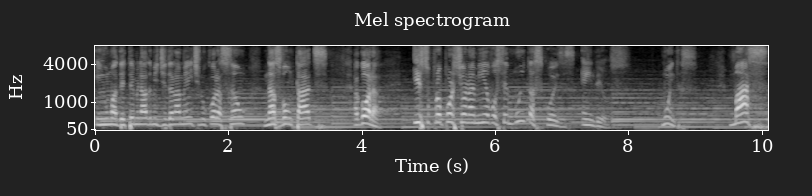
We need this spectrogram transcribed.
em uma determinada medida na mente, no coração, nas vontades. Agora, isso proporciona a mim e a você muitas coisas em Deus. Muitas. Mas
